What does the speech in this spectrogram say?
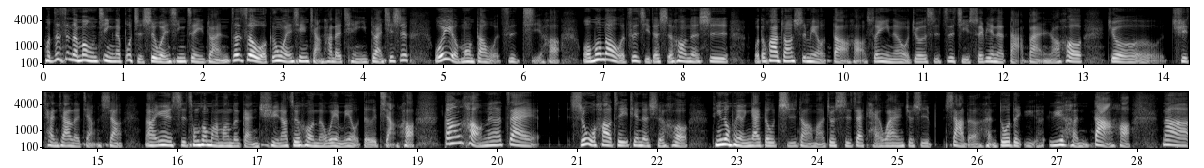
我这次的梦境呢，不只是文心这一段，这次我跟文心讲他的前一段，其实我也有梦到我自己哈。我梦到我自己的时候呢，是我的化妆师没有到哈，所以呢，我就是自己随便的打扮，然后就去参加了奖项。那因为是匆匆忙忙的赶去，那最后呢，我也没有得奖哈。刚好呢，在十五号这一天的时候。听众朋友应该都知道嘛，就是在台湾就是下的很多的雨，雨很大哈。那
